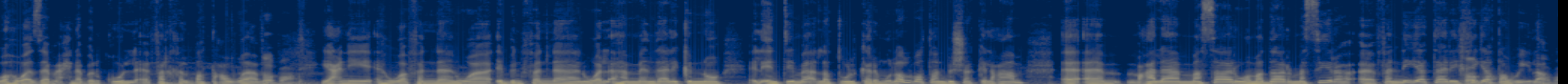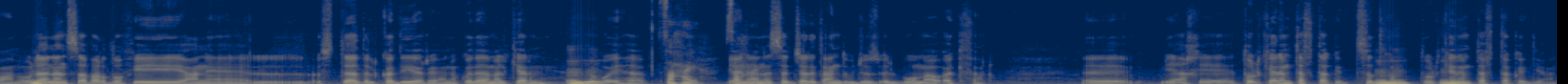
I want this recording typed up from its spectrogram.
وهو زي ما إحنا بنقول آه، فرخ البط عوام طبعا يعني هو فنان وابن فنان والأهم من ذلك إنه الانتماء لطول كرم وللوطن بشكل عام آه، على مسار ومدار مسيرة آه، فنية تاريخية طبعا طويلة طبعا ولا. ننسى برضو في يعني الأستاذ القدير يعني قدام الكرمي. أبو إيهاب صحيح يعني صحيح أنا سجلت عنده بجوز ألبوم أو أكثر يا أخي طول كرم تفتقد صدقا. طول. كرم تفتقد يعني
